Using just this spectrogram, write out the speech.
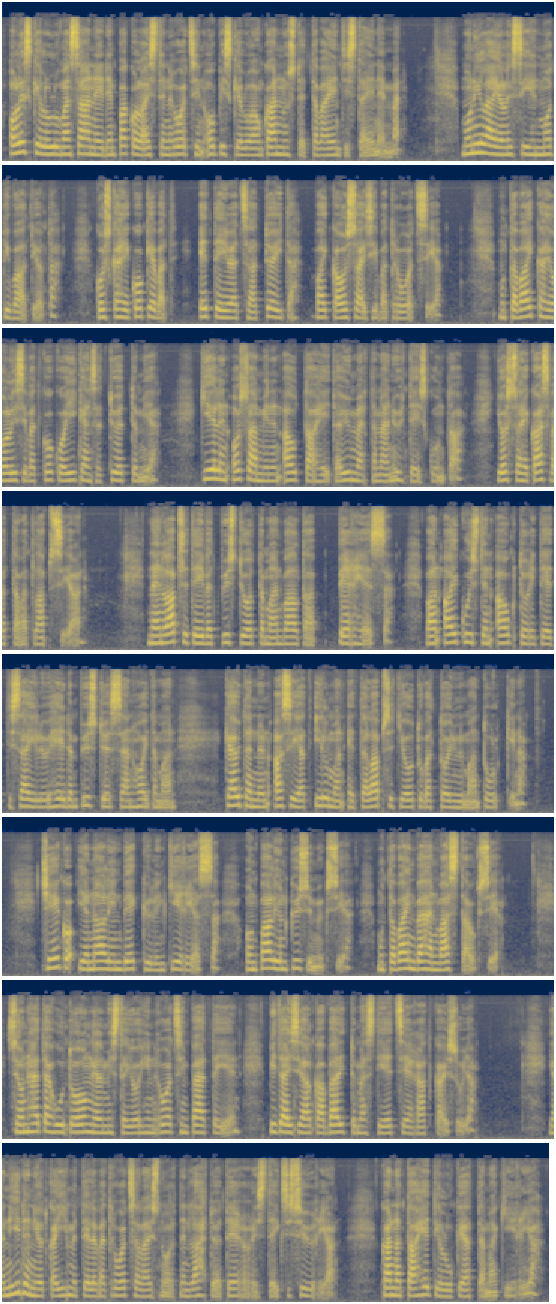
Oleskeluluvan saaneiden pakolaisten ruotsin opiskelua on kannustettava entistä enemmän. Monilla ei ole siihen motivaatiota, koska he kokevat, etteivät saa töitä, vaikka osaisivat ruotsia. Mutta vaikka he olisivat koko ikänsä työttömiä, kielen osaaminen auttaa heitä ymmärtämään yhteiskuntaa jossa he kasvattavat lapsiaan. Näin lapset eivät pysty ottamaan valtaa perheessä, vaan aikuisten auktoriteetti säilyy heidän pystyessään hoitamaan käytännön asiat ilman, että lapset joutuvat toimimaan tulkkina. Tseko ja Nalin Bekkylin kirjassa on paljon kysymyksiä, mutta vain vähän vastauksia. Se on hätähuuto ongelmista, joihin Ruotsin päättäjien pitäisi alkaa välittömästi etsiä ratkaisuja. Ja niiden, jotka ihmettelevät ruotsalaisnuorten lähtöä terroristeiksi Syyriaan, kannattaa heti lukea tämä kirja –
